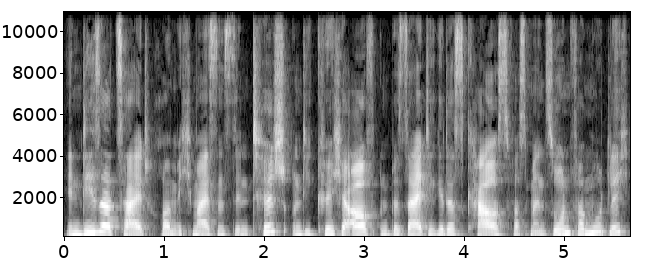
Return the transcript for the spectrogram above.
In dieser Zeit räume ich meistens den Tisch und die Küche auf und beseitige das Chaos, was mein Sohn vermutlich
